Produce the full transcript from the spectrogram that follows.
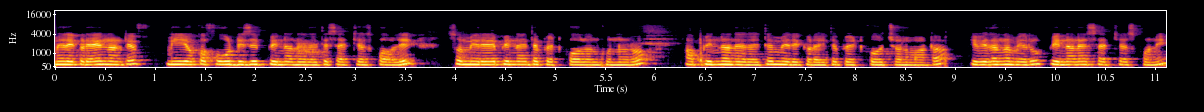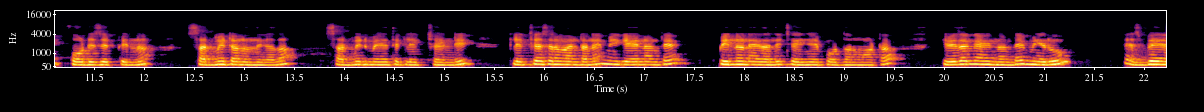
మీరు ఇక్కడ ఏంటంటే మీ యొక్క ఫోర్ డిజిట్ పిన్ అనేది అయితే సెట్ చేసుకోవాలి. సో మీరు ఏ పిన్ అయితే పెట్టుకోవాలనుకున్నారో ఆ పిన్ అనేది అయితే మీరు ఇక్కడ అయితే పెట్టుకోవచ్చు అనమాట ఈ విధంగా మీరు పిన్ అనేది సెట్ చేసుకొని ఫోర్ డిజిట్ పిన్ సబ్మిట్ అని ఉంది కదా సబ్మిట్ మీద అయితే క్లిక్ చేయండి. క్లిక్ చేసిన వెంటనే మీకు ఏంటంటే పిన్ అనేది అది చేంజ్ అయిపోతుంది అనమాట ఈ విధంగా ఏంటంటే మీరు ఎస్బీఐ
